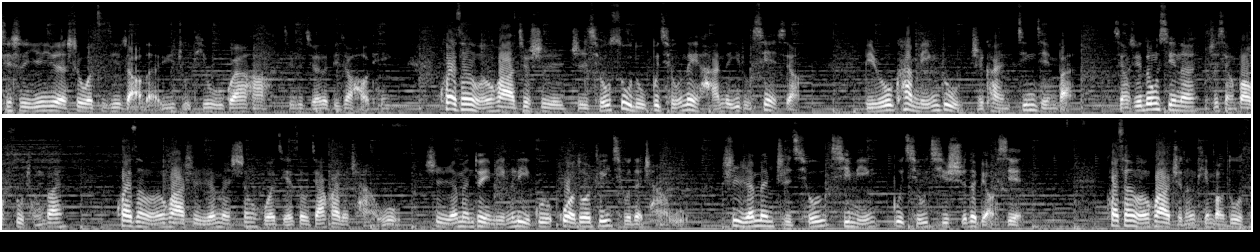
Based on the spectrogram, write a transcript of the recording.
其实音乐是我自己找的，与主题无关哈，就是觉得比较好听。快餐文化就是只求速度不求内涵的一种现象，比如看名著只看精简版，想学东西呢只想报速成班。快餐文化是人们生活节奏加快的产物，是人们对名利过过多追求的产物，是人们只求其名不求其实的表现。快餐文化只能填饱肚子，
